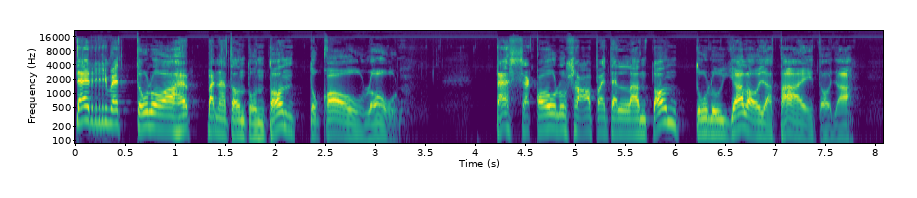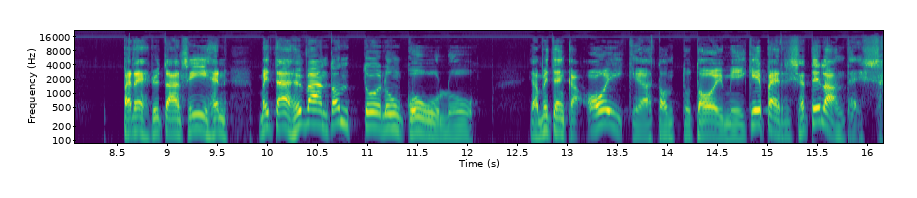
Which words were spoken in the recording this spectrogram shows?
Tervetuloa höppänä tontun tonttukouluun. Tässä koulussa opetellaan tonttulun jaloja taitoja. Perehdytään siihen, mitä hyvän tonttuilun kuuluu ja mitenkä oikea tonttu toimii kiperissä tilanteissa.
